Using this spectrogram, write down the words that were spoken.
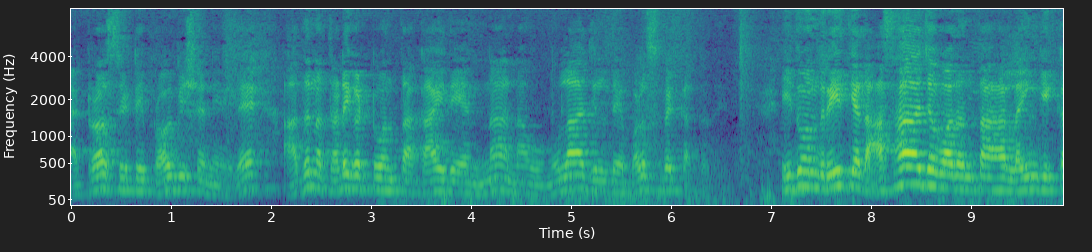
atrocity prohibition ಏನಿದೆ, ಅದನ್ನು ತಡೆಗಟ್ಟುವಂಥ ಕಾಯ್ದೆಯನ್ನು ನಾವು ಮುಲಾಜಿಲ್ಲದೆ ಬಳಸಬೇಕಾಗ್ತದೆ. ಇದು ಒಂದು ರೀತಿಯಾದ ಅಸಹಜವಾದಂತಹ ಲೈಂಗಿಕ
